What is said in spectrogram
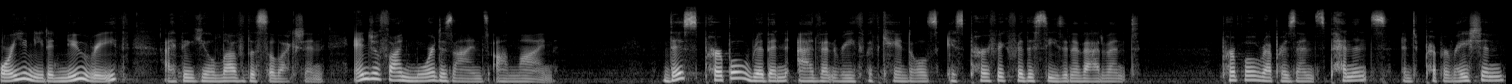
or you need a new wreath, I think you'll love the selection and you'll find more designs online. This purple ribbon Advent wreath with candles is perfect for the season of Advent. Purple represents penance and preparation,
